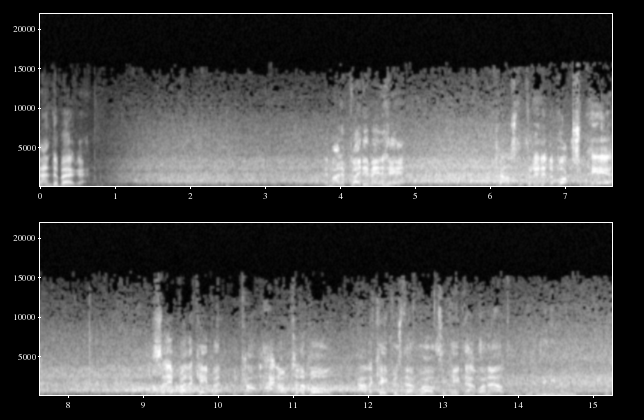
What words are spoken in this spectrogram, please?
Sander Berge. They might have played him in here. Chance to put it in the box from here. Saved by the keeper. He can't hang on to the ball. Now ah, the keeper's done well to keep that one out. There will be a minimum of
